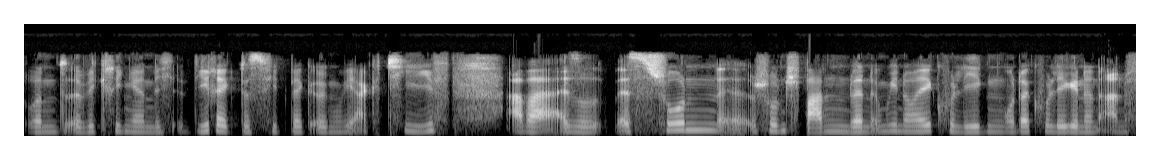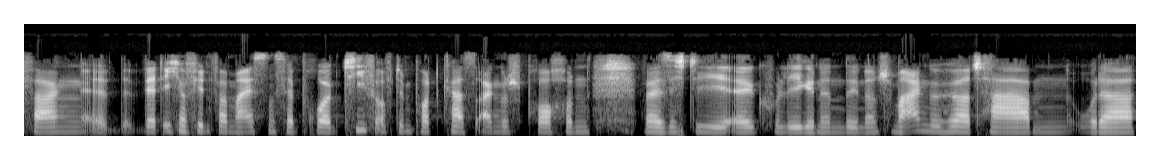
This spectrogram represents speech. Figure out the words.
und äh, wir kriegen ja nicht direktes Feedback irgendwie aktiv. Aber also es ist schon, äh, schon spannend, wenn irgendwie neue Kollegen oder Kolleginnen anfangen, äh, werde ich auf jeden Fall meistens sehr proaktiv auf dem Podcast angesprochen, weil sich die Kolleginnen den dann schon mal angehört haben oder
